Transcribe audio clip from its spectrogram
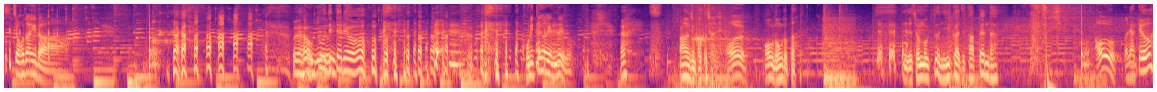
진짜 허당이다. 왜 어디 때려? 골이 띵하겠는데 이거. 아 지금 벗고 자야 돼. 어우 어우 너무 덥다. 이제 전목 든 힘까지 다 뺀다. 어우 빨리 할게요.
